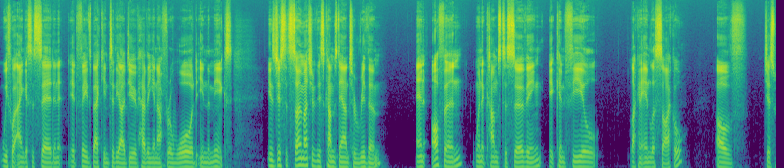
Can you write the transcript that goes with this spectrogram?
with what Angus has said, and it, it feeds back into the idea of having enough reward in the mix, is just that so much of this comes down to rhythm. And often when it comes to serving, it can feel like an endless cycle of just,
